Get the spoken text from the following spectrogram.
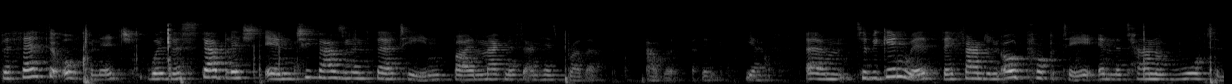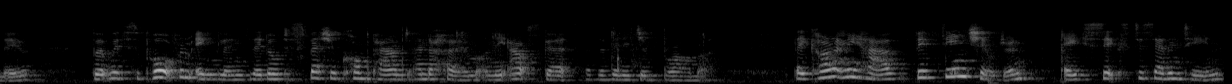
Bethesda Orphanage was established in 2013 by Magnus and his brother, Albert, I think. Yeah. Um, to begin with, they found an old property in the town of Waterloo, but with support from England, they built a special compound and a home on the outskirts of the village of Brahma. They currently have 15 children, aged 6 to 17.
